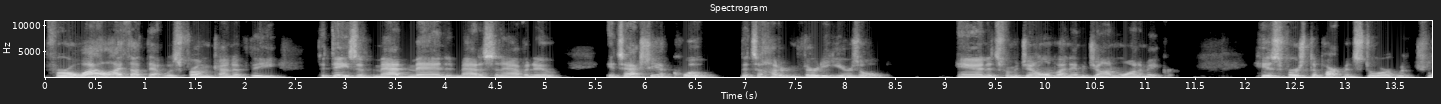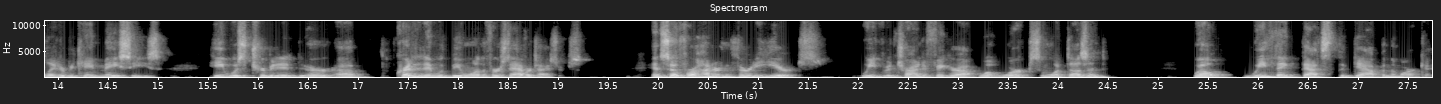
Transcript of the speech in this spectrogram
for a while, I thought that was from kind of the the days of Mad Men and Madison Avenue. It's actually a quote that's 130 years old and it's from a gentleman by the name of John Wanamaker. His first department store, which later became Macy's, he was attributed or uh, credited with being one of the first advertisers. And so for 130 years, we've been trying to figure out what works and what doesn't. Well, we think that's the gap in the market.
